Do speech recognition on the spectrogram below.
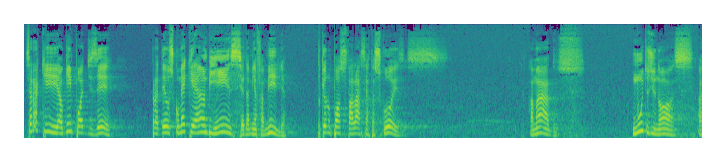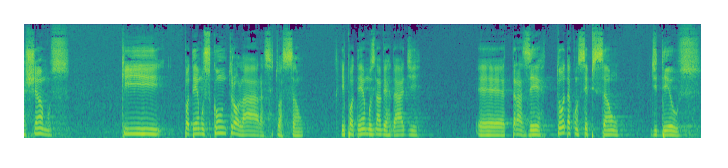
Será que alguém pode dizer para Deus como é que é a ambiência da minha família? Porque eu não posso falar certas coisas. Amados, muitos de nós achamos que podemos controlar a situação e podemos, na verdade, é, trazer toda a concepção de Deus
